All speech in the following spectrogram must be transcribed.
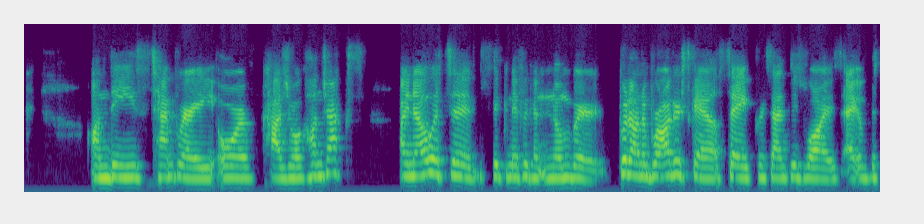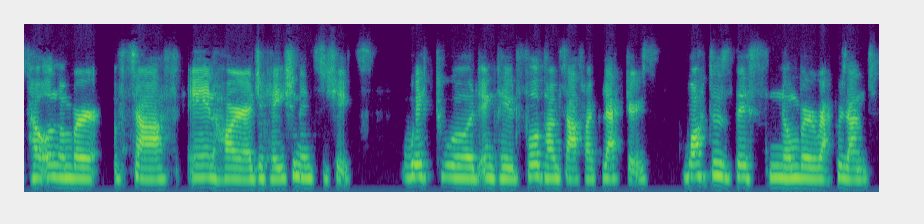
on these temporary or casual contracts. I know it's a significant number, but on a broader scale, say percentage wise, out of the total number of staff in higher education institutes, which would include full time staff like lectors, what does this number represent?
